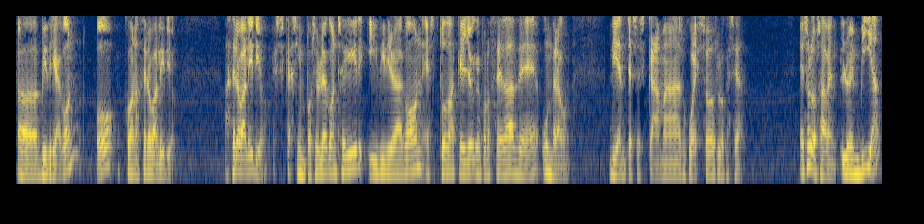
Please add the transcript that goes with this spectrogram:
eh, vidriagón o con acero valirio. Acero valirio es casi imposible de conseguir y vidriagón es todo aquello que proceda de un dragón. Dientes, escamas, huesos, lo que sea. Eso lo saben. Lo envía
